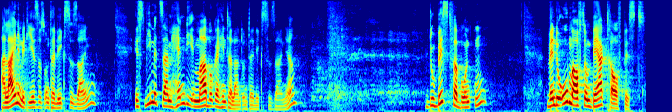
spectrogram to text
alleine mit Jesus unterwegs zu sein, ist wie mit seinem Handy im Marburger Hinterland unterwegs zu sein. Ja? Du bist verbunden, wenn du oben auf so einem Berg drauf bist,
